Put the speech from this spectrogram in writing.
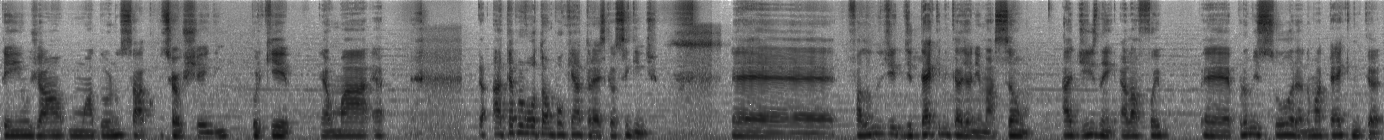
tenho já uma dor no saco do cel shading, porque é uma... É, até para voltar um pouquinho atrás, que é o seguinte, é, falando de, de, técnica de animação, a Disney, ela foi é, promissora numa técnica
